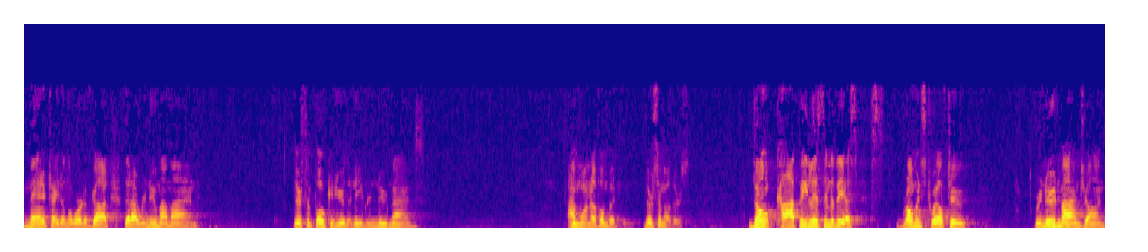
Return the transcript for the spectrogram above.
meditate on the Word of God, that I renew my mind. There's some folk in here that need renewed minds. I'm one of them, but there's some others. Don't copy, listen to this. Romans 12, 2. Renewed mind, John.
